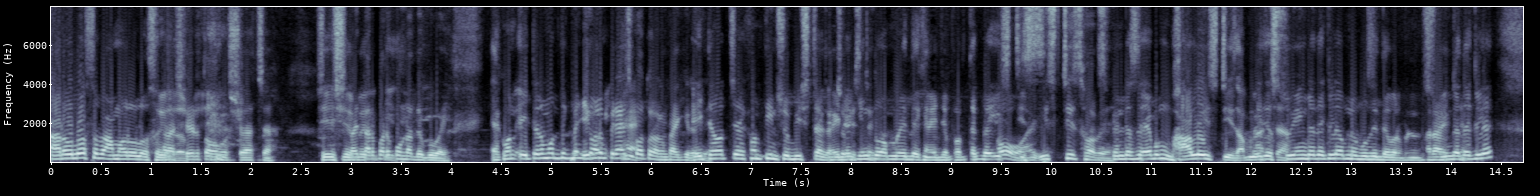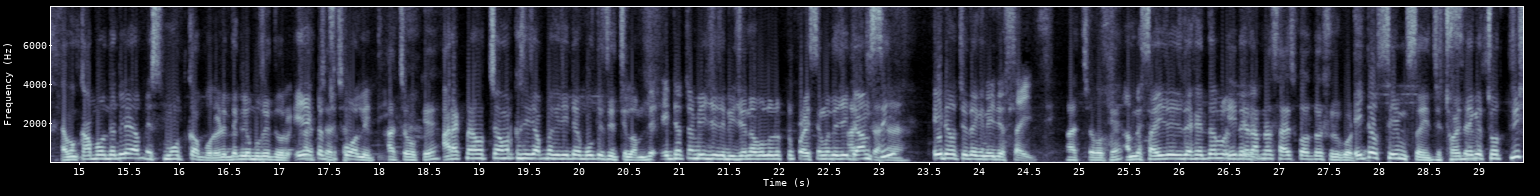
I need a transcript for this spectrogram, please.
তারও লস হবে আমারও লস হয়ে হ্যাঁ, সেটা তো অবশ্যই আচ্ছা। ভাই তারপরে কোনটা দেখব ভাই? এখন এটার মধ্যে এগুলো প্রাইস হ্যাঁ, কত রকম পাইকারি এটা হচ্ছে এখন তিনশো বিশ টাকা। এটা কিন্তু আপনি দেখেন এই যে প্রত্যেকটা স্টিচ। স্টিচ হবে। স্পেন্ডাস এবং ভালো স্টিচ। আপনি যে আচ্ছা। সুইংটা দেখলে আপনি বুঝতে পারবেন। সুইংটা। দেখলে এবং কাপড় দেখলে আপনি স্মুথ কাপড় এটা দেখলে বুঝতে পারবেন। এই একটা আচ্ছা, হচ্ছে আচ্ছা। কোয়ালিটি আচ্ছা ওকে আরেকটা হচ্ছে আমার কাছে আপনাকে যেটা বলতে যে এটা হচ্ছে আমি যে রিজনেবল একটু প্রাইসের মধ্যে যেটা আনছি হ্যাঁ। এটা হচ্ছে দেখেন এই যে সাইজ আচ্ছা ওকে আমরা সাইজ দেখাইতে দেখেন, আপনার সাইজ কত শুরু এটাও সেম সাইজ ছয় থেকে ছত্রিশ।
